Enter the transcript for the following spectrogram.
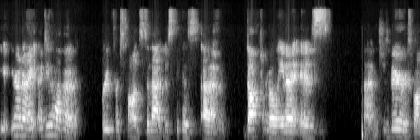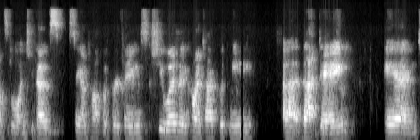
Your Honor, I, I do have a brief response to that, just because, um, Dr. Molina is, um, she's very responsible and she does stay on top of her things. She was in contact with me, uh, that day. And,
